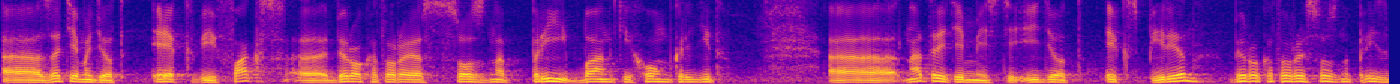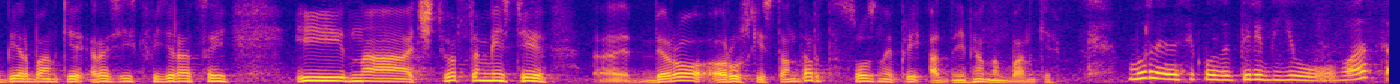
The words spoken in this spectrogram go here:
Затем идет Equifax, бюро, которое создано при банке Home Credit. А, на третьем месте идет Experian, бюро, которое создано при Сбербанке Российской Федерации. И на четвертом месте э, бюро «Русский стандарт», созданное при одноименном банке. Можно я на секунду перебью вас?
